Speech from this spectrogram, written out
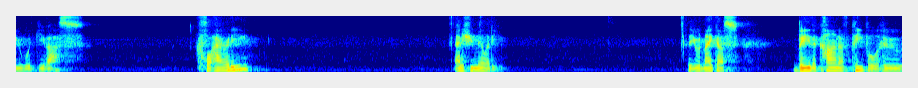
you would give us clarity and humility that you would make us be the kind of people who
